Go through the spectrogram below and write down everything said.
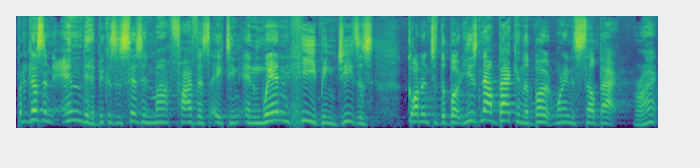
But it doesn't end there because it says in Mark 5, verse 18, and when he, being Jesus, got into the boat, he's now back in the boat wanting to sail back, right?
